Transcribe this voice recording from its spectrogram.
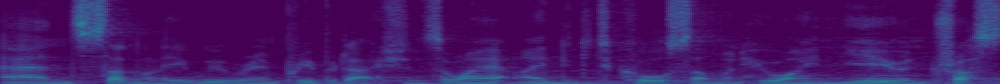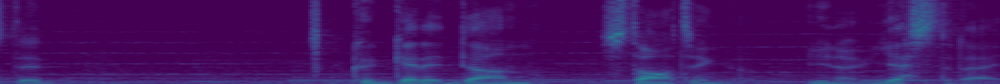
and suddenly we were in pre-production. So I, I needed to call someone who I knew and trusted could get it done starting, you know, yesterday.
